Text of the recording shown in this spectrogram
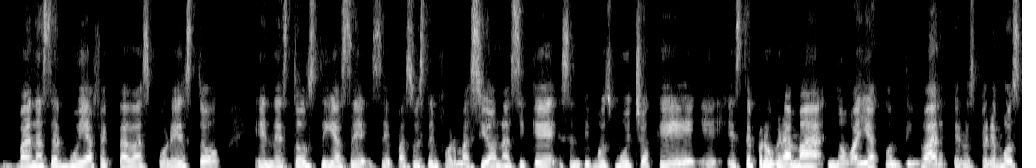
van a ser muy afectadas por esto en estos días se, pasó esta información, así que sentimos mucho que eh, este programa no vaya a continuar, pero esperemos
